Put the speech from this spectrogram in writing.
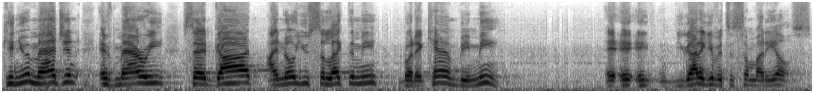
Can you imagine if Mary said, God, I know you selected me, but it can't be me? It, it, it, you got to give it to somebody else.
